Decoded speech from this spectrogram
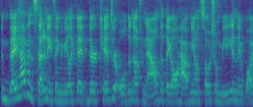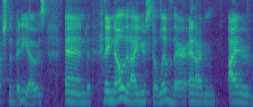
They haven't said anything to me. Like they, their kids are old enough now that they all have me on social media and they watch the videos and they know that I used to live there and I'm I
